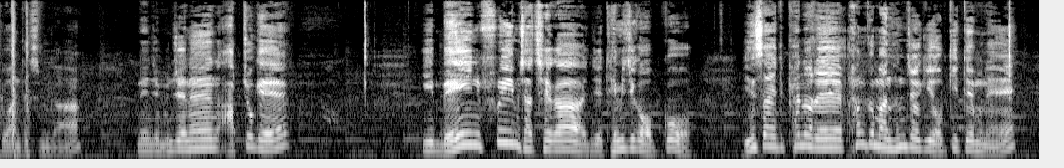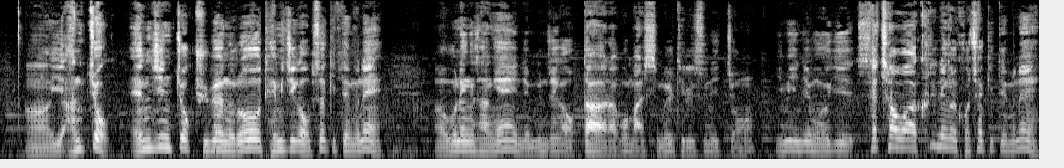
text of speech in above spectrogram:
교환됐습니다. 근데 이제 문제는 앞쪽에 이 메인 프레임 자체가 이제 데미지가 없고 인사이드 패널에 판금한 흔적이 없기 때문에 어, 이 안쪽 엔진 쪽 주변으로 데미지가 없었기 때문에 어, 운행상에 이제 문제가 없다라고 말씀을 드릴 수는 있죠. 이미 이제 뭐 여기 세차와 클리닝을 거쳤기 때문에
